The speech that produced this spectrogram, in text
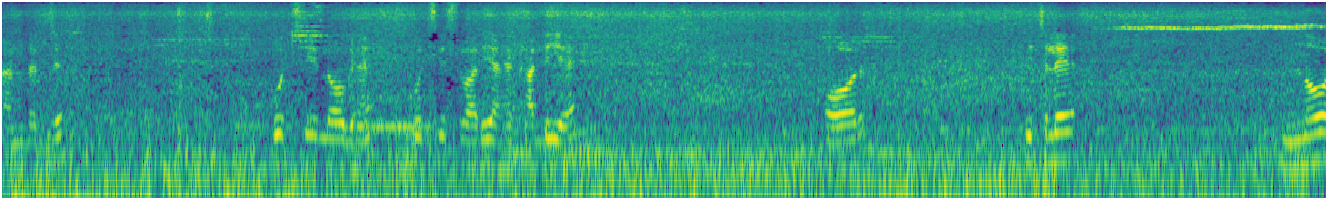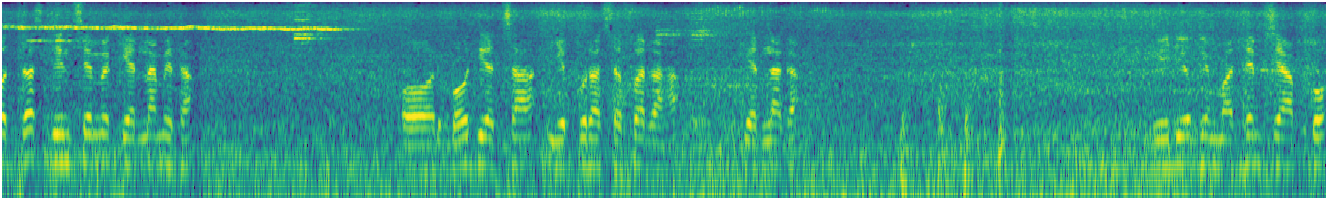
अंदर से। कुछ ही लोग हैं, कुछ ही सवारियाँ हैं, खाली है। और पिछले नौ, दस दिन से मैं केरला में था। और बहुत ही अच्छा ये पूरा सफ़र रहा केरला का। वीडियो के माध्यम से आपको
